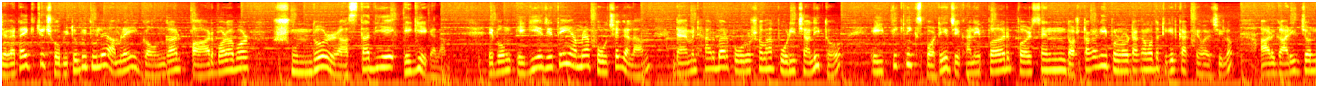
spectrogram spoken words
জায়গাটায় কিছু ছবি টবি তুলে আমরা এই গঙ্গার পার বরাবর সুন্দর রাস্তা দিয়ে এগিয়ে গেলাম। এবং এগিয়ে যেতেই আমরা পৌঁছে গেলাম ডায়মন্ড হারবার পৌরসভা পরিচালিত এই পিকনিক স্পটে, যেখানে পার পারসন দশ টাকা কি পনেরো টাকা মতো টিকিট কাটতে হয়েছিল আর গাড়ির জন্য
